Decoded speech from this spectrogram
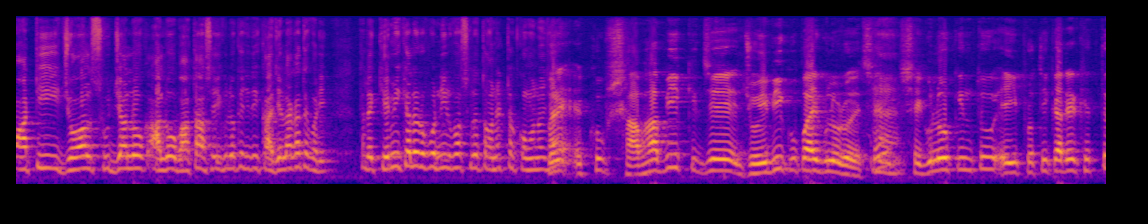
মাটি জল সূর্যালোক আলো বাতাস এইগুলোকে যদি কাজে লাগাতে পারি তাহলে কেমিক্যালের উপর নির্ভরশীলতা অনেকটা কমানো যায়। মানে খুব স্বাভাবিক যে জৈবিক উপায়গুলো রয়েছে সেগুলো কিন্তু এই প্রতিকারের ক্ষেত্রে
